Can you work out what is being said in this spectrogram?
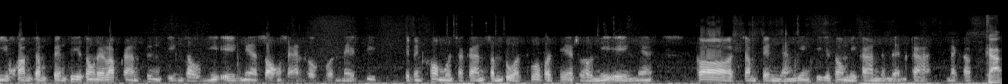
มีความจำเป็นที่จะต้องได้รับการพึ่งพิงเหล่านี้เองเนี่ยสองแสนกว่าคนในที่จะเป็นข้อมูลจากการสำรวจทั่วประเทศเหล่านี้เองเนี่ยก็จำเป็นอย่างยิ่งที่จะต้องมีการดำเนินการนะครับครับ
